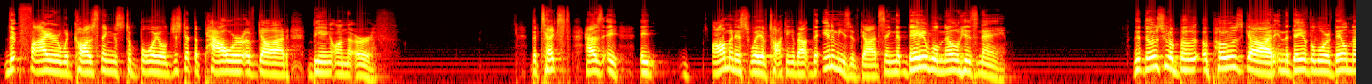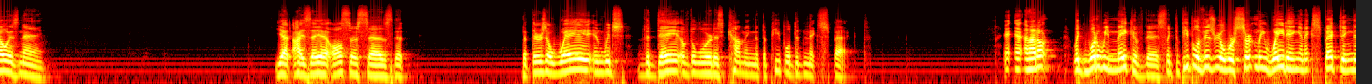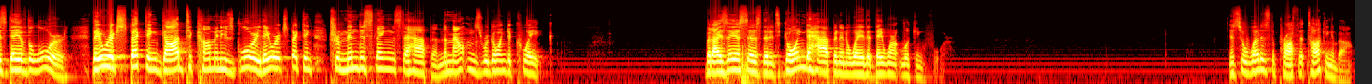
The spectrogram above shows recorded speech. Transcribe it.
That fire would cause things to boil just at the power of God being on the earth. The text has a, a ominous way of talking about the enemies of God, saying that they will know his name that those who oppose God in the day of the Lord, they'll know his name. Yet Isaiah also says that, that there's a way in which the day of the Lord is coming that the people didn't expect. And, I don't, like, what do we make of this? Like, the people of Israel were certainly waiting and expecting this day of the Lord. They were expecting God to come in his glory. They were expecting tremendous things to happen. The mountains were going to quake. But Isaiah says that it's going to happen in a way that they weren't looking for. And so, what is the prophet talking about?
